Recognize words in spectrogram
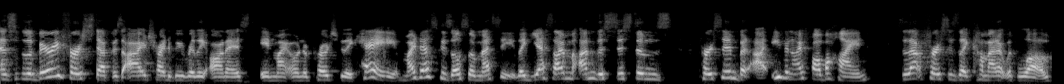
And so the very first step is I try to be really honest in my own approach. Be like, hey, my desk is also messy. Like, yes, I'm I'm the systems person, but I, even I fall behind. So that first is like come at it with love.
